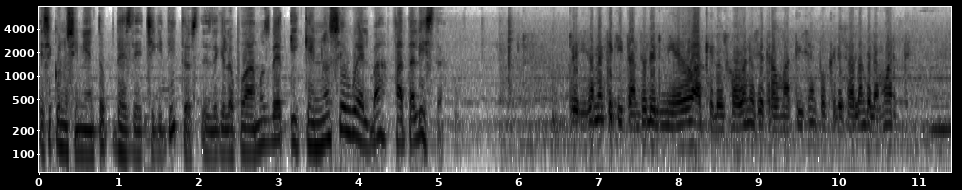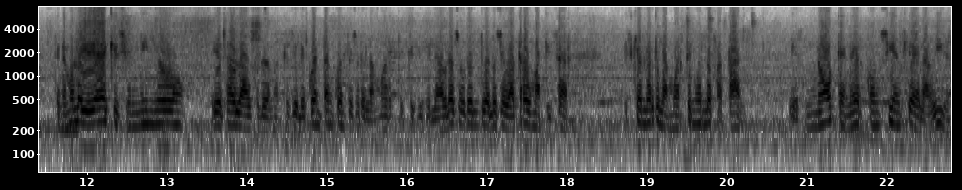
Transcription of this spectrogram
ese conocimiento desde chiquititos, desde que lo podamos ver y que no se vuelva fatalista. Precisamente quitándole el miedo a que los jóvenes se traumaticen porque les hablan de la muerte. Tenemos la idea de que si un niño es hablado sobre la muerte, que si le cuentan cuentos sobre la muerte, que si se le habla sobre el duelo se va a traumatizar. Es que hablar de la muerte no es lo fatal, es no tener conciencia de la vida.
